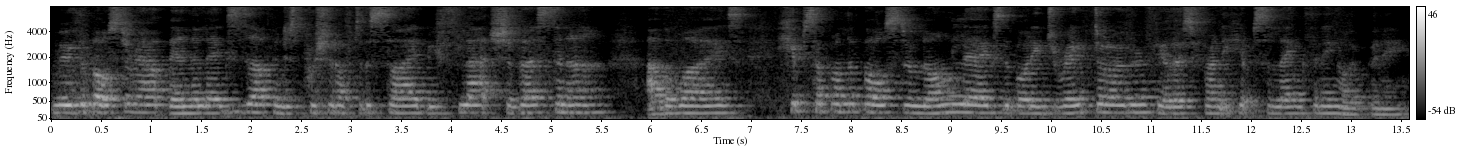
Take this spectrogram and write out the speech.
move the bolster out, bend the legs up and just push it off to the side. Be flat, Shavasana. Otherwise, hips up on the bolster, long legs, the body draped over feel those front hips lengthening, opening.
